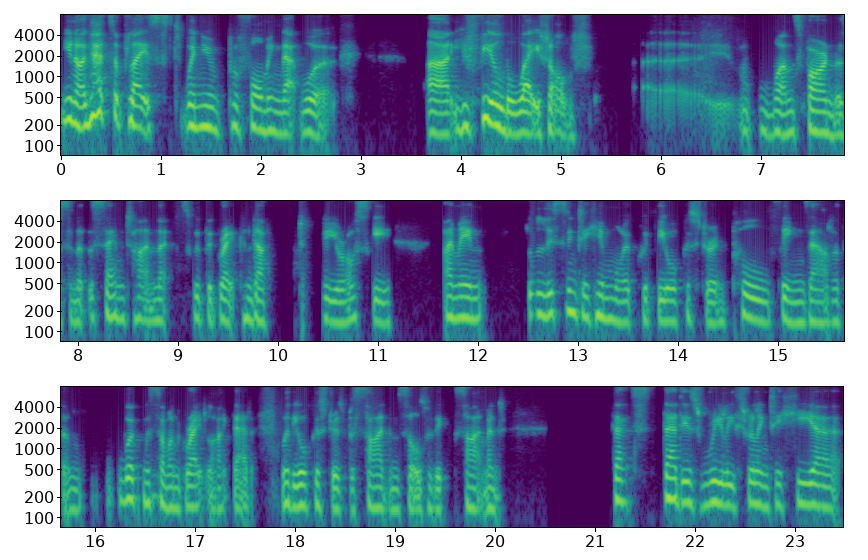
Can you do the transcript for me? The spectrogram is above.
you know that's a place when you're performing that work, uh, you feel the weight of uh, one's foreignness, and at the same time, that's with the great conductor Jurowski. I mean, listening to him work with the orchestra and pull things out of them, working with someone great like that, where the orchestra is beside themselves with excitement, that's that is really thrilling to hear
